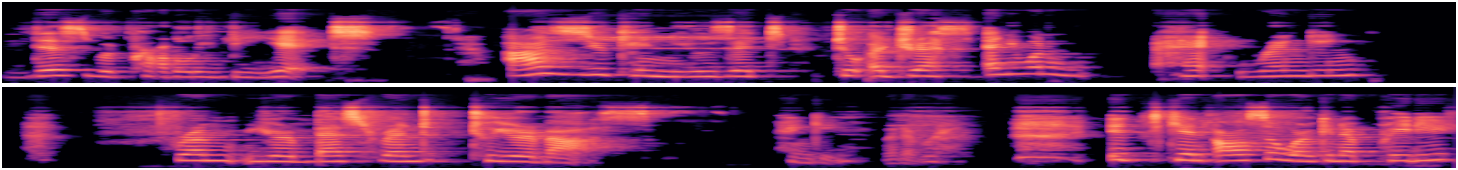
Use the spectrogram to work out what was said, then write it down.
this would probably be it, as you can use it to address anyone ha- ranging from your best friend to your boss. Hanging, whatever. It can also work in a pretty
